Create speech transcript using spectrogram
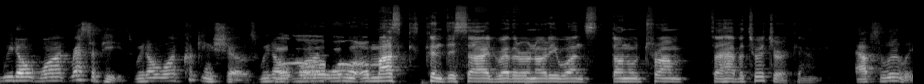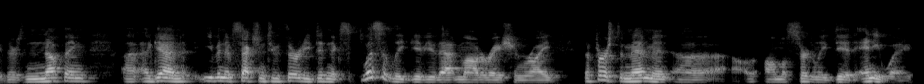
we don't want recipes, we don't want cooking shows, we don't or, want. Or, or Musk can decide whether or not he wants Donald Trump to have a Twitter account. Absolutely. There's nothing, uh, again, even if Section 230 didn't explicitly give you that moderation right, the First Amendment uh, almost certainly did anyway.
